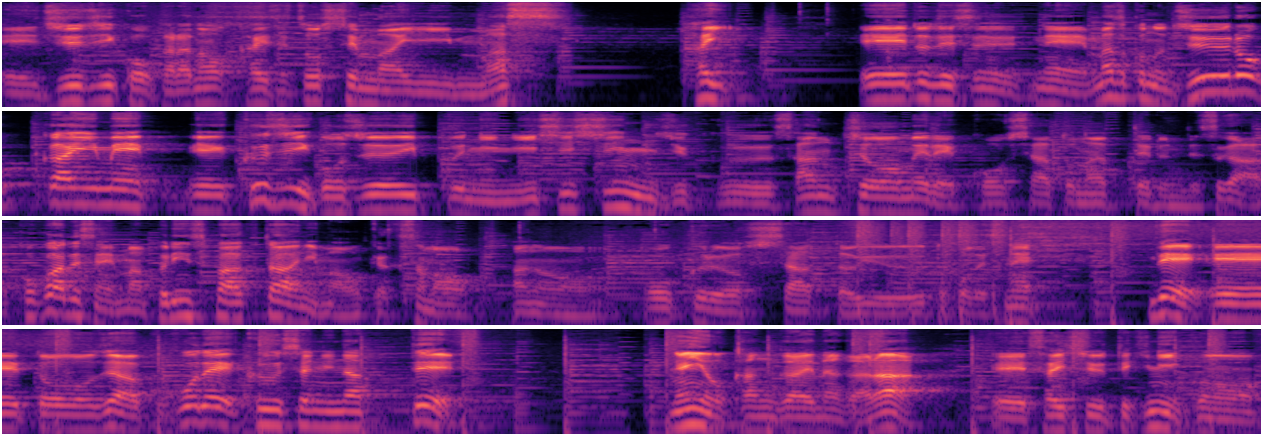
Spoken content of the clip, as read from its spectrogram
えー、10時以降からの解説をしてまいります。はい。えーとですね、まずこの16回目、えー、9時51分に西新宿3丁目で降車となってるんですが、ここはですね、まあ、プリンスパークタワーにまあお客様を、あのお送りをしたというところですね。で、えーと、じゃあここで空車になって、何を考えながら、えー、最終的にこの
